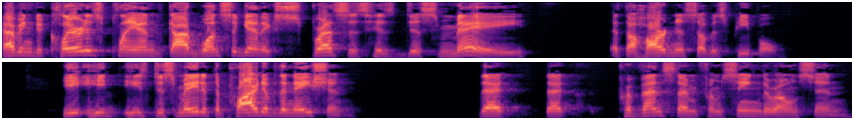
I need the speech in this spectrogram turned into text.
Having declared his plan, God once again expresses his dismay at the hardness of his people. He, he, he's dismayed at the pride of the nation that, that prevents them from seeing their own sin.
